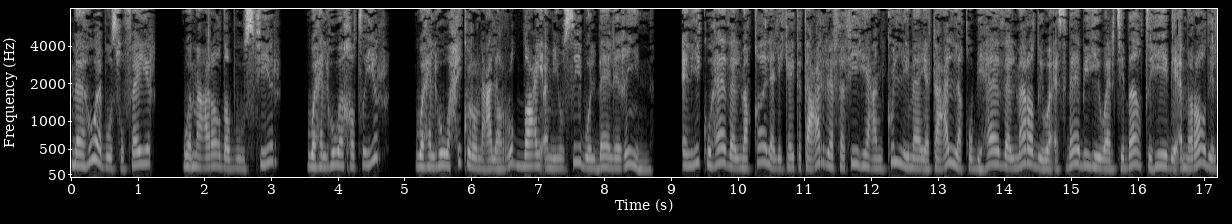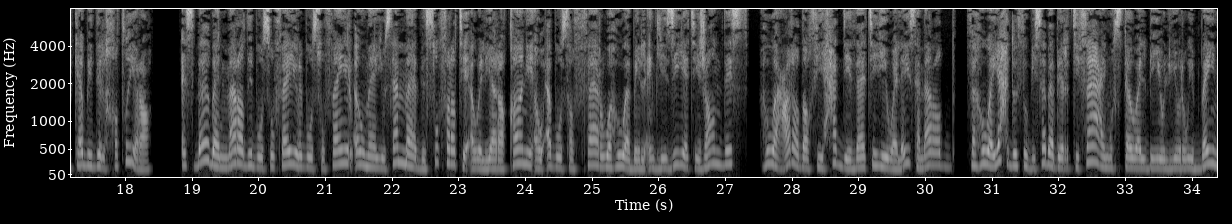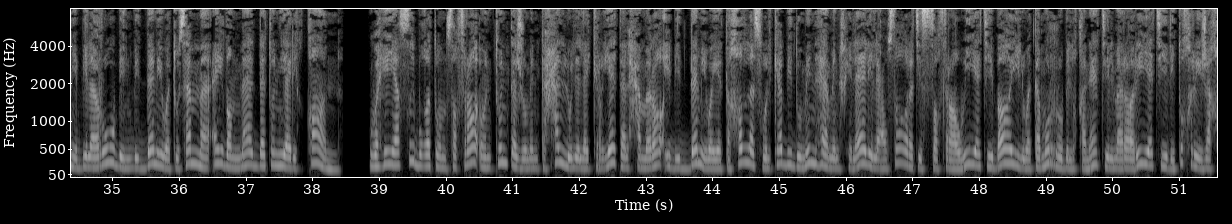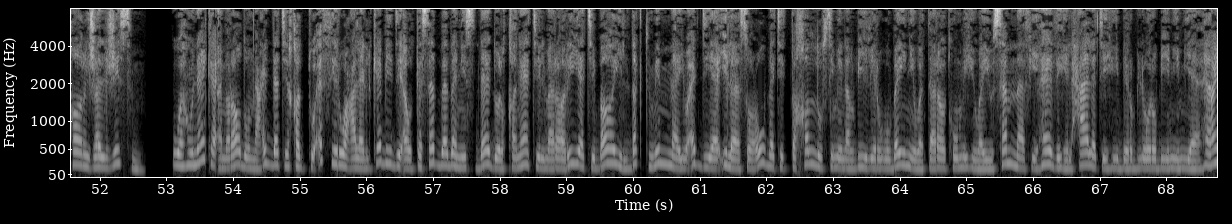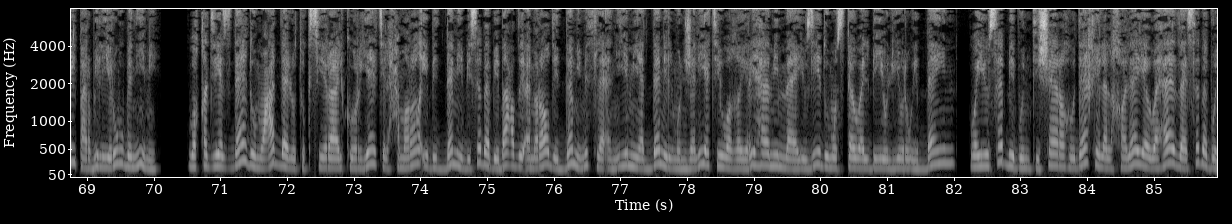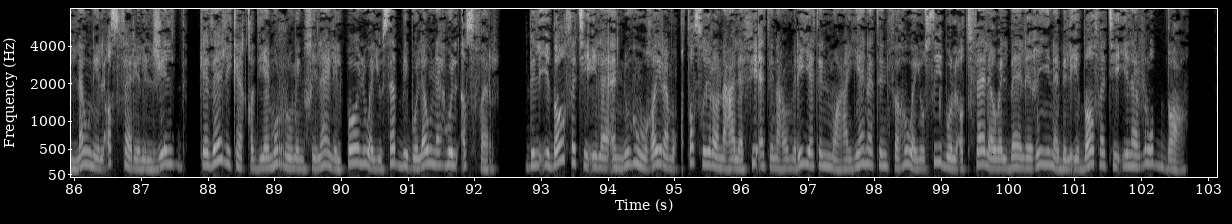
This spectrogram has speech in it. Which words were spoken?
ما هو بوصفير؟ وما أعراض بوصفير؟ وهل هو خطير؟ وهل هو حكر على الرضع أم يصيب البالغين؟ إليك هذا المقال لكي تتعرف فيه عن كل ما يتعلق بهذا المرض وأسبابه وارتباطه بأمراض الكبد الخطيرة أسباب مرض بوصفير بوصفير أو ما يسمى بالصفرة أو اليرقان أو أبو صفار وهو بالإنجليزية jaundice هو عرض في حد ذاته وليس مرض فهو يحدث بسبب ارتفاع مستوى البيوليروبين بلاروب بالدم وتسمى أيضا مادة يرقان وهي صبغة صفراء تنتج من تحلل الكريات الحمراء بالدم ويتخلص الكبد منها من خلال العصارة الصفراوية bile وتمر بالقناة المرارية لتخرج خارج الجسم. وهناك أمراض عدة قد تؤثر على الكبد أو تسبب انسداد القناة المرارية bile duct مما يؤدي إلى صعوبة التخلص من البيليروبين وتراكمه ويسمى في هذه الحالة هيبربيليروبينيميا hyperbilirubinemia. وقد يزداد معدل تكسير الكوريات الحمراء بالدم بسبب بعض أمراض الدم مثل أنيميا الدم المنجلية وغيرها مما يزيد مستوى البيوليروبين. ويسبب انتشاره داخل الخلايا وهذا سبب اللون الأصفر للجلد. كذلك قد يمر من خلال البول ويسبب لونه الأصفر. بالإضافة إلى أنه غير مقتصر على فئة عمرية معينة فهو يصيب الأطفال والبالغين بالإضافة إلى الرضع.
